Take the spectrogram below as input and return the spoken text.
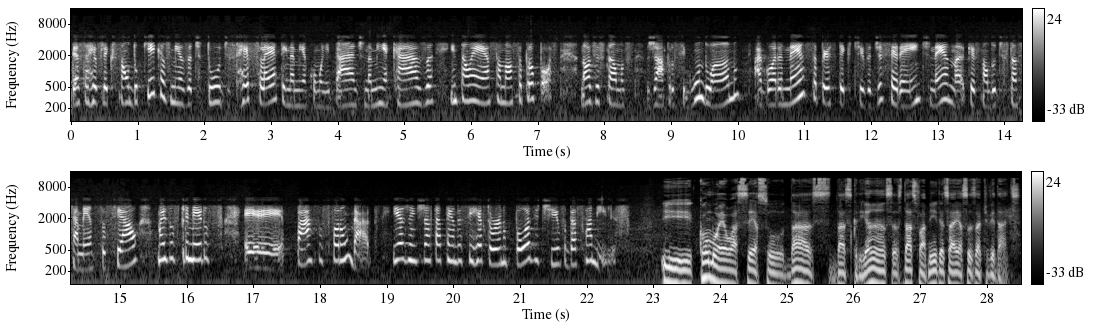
dessa reflexão do que que as minhas atitudes refletem na minha comunidade, na minha casa. Então é essa a nossa proposta. Nós estamos já para o segundo ano, agora nessa perspectiva diferente, né, na questão do distanciamento social, mas os primeiros é, passos foram dados e a gente já está tendo esse retorno positivo das famílias. E como é o acesso das, das crianças, das famílias a essas atividades?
